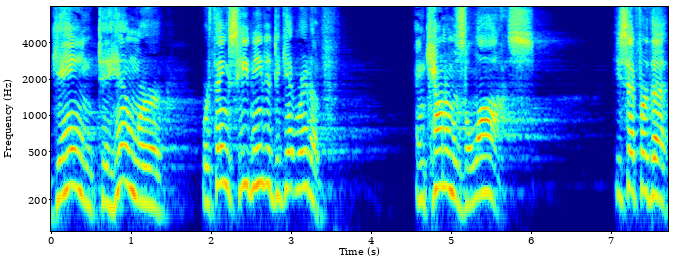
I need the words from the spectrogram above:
gain to him were, were things he needed to get rid of and count them as loss. He said, For the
